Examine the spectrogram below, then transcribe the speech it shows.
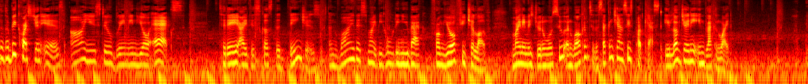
So, the big question is Are you still blaming your ex? Today, I discuss the dangers and why this might be holding you back from your future love. My name is Jonah Wosu, and welcome to the Second Chances podcast, a love journey in black and white.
